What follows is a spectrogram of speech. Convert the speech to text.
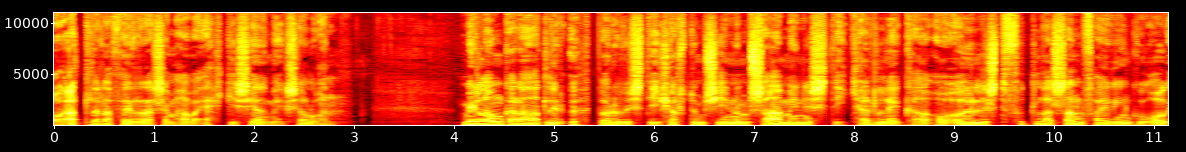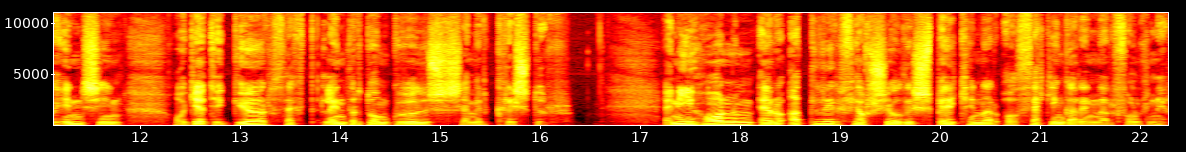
og allra þeirra sem hafa ekki séð mig sjálfan. Mér langar að allir uppörfist í hjörtum sínum saminist í kærleika og öðlist fulla sannfæringu og insýn og geti gjör þekkt leindardóm Guðs sem er Kristur. En í honum eru allir fjársjóðir spekinnar og þekkingarinnar fólknir.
